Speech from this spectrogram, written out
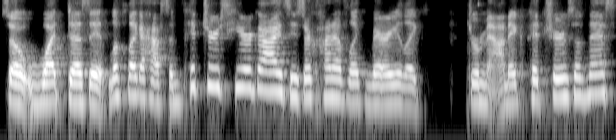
So, what does it look like? I have some pictures here, guys. These are kind of like very like dramatic pictures of this.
